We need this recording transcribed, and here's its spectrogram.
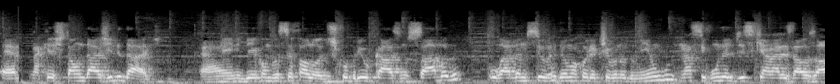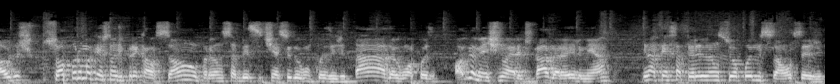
é na questão da agilidade. A NBA, como você falou, descobriu o caso no sábado. O Adam Silver deu uma coletiva no domingo. Na segunda, ele disse que ia analisar os áudios, só por uma questão de precaução, para não saber se tinha sido alguma coisa editada, alguma coisa. Obviamente não era editado, era ele mesmo e na terça-feira ele anunciou a punição. Ou seja,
